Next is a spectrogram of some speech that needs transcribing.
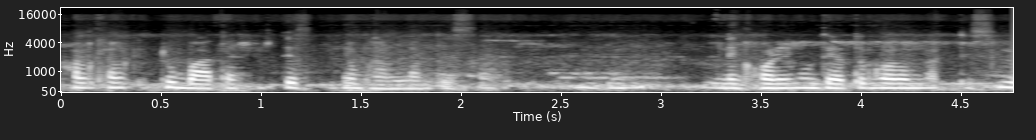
হালকা হালকা একটু বাতাস আসতেছে ভালো লাগতেছে। মানে ঘরের মধ্যে এত গরম লাগতেছিল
